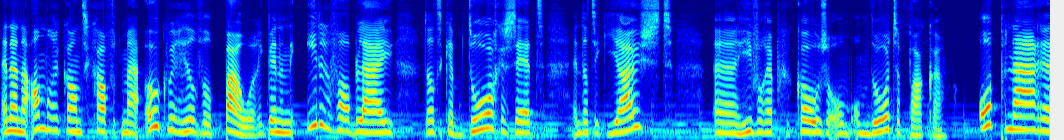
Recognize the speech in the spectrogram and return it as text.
En aan de andere kant gaf het mij ook weer heel veel power. Ik ben in ieder geval blij dat ik heb doorgezet en dat ik juist uh, hiervoor heb gekozen om, om door te pakken. Op naar uh,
